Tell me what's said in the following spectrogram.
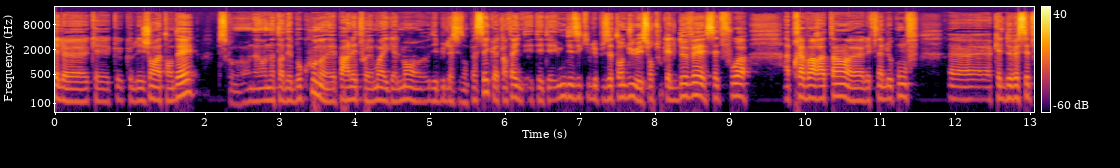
euh, que, les gens attendaient, parce qu'on on attendait beaucoup, on en avait parlé toi et moi également au début de la saison passée, que Atlanta était une des équipes les plus attendues et surtout qu'elle devait cette fois, après avoir atteint euh, les finales de conf, euh, qu'elle devait cette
